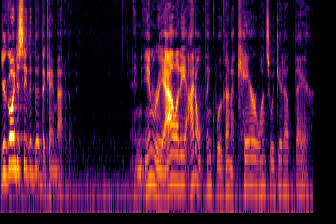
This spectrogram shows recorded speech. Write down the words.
You're going to see the good that came out of it. And in reality, I don't think we're going to care once we get up there.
